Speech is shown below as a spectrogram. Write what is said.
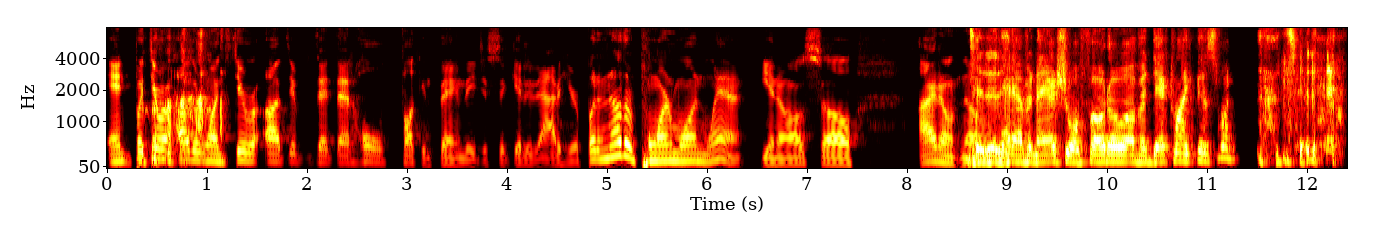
and but there were other ones. There were uh, that that whole fucking thing. They just said get it out of here. But another porn one went. You know, so I don't know. Did it have an actual photo of a dick like this one? Did it?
